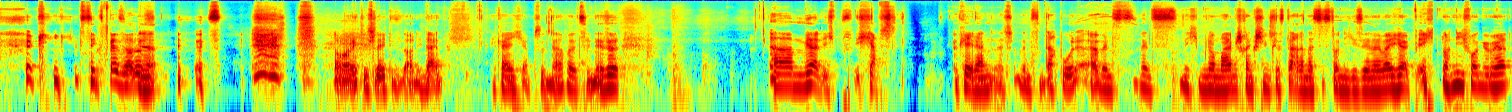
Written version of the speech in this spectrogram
gibt's nichts Besseres. Ja. Aber richtig schlecht ist es auch nicht. Nein, kann ich absolut nachvollziehen. Also, ähm, ja, ich, ich hab's, okay, dann, wenn es ein Dachboden, äh, wenn es nicht im normalen Schrank steht, liegt das daran, dass ich es noch nie gesehen habe, weil ich habe echt noch nie von gehört.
